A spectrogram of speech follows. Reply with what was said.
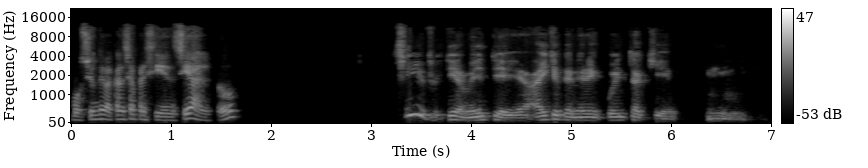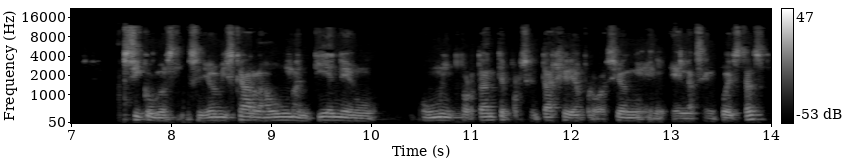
moción de vacancia presidencial, ¿no? Sí, efectivamente, hay que tener en cuenta que, mm, así como el señor Vizcarra aún mantiene un, importante porcentaje de aprobación en las encuestas,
